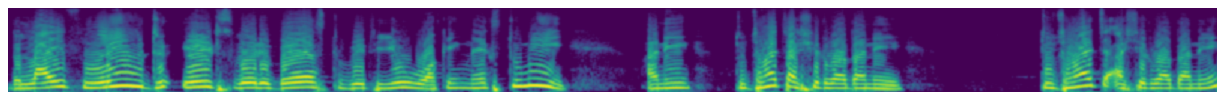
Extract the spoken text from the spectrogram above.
द लाईफ लिव्ड इट्स व्हेरी बेस्ट विथ यू वॉकिंग नेक्स्ट टू मी आणि तुझ्याच आशीर्वादाने तुझ्याच आशीर्वादाने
